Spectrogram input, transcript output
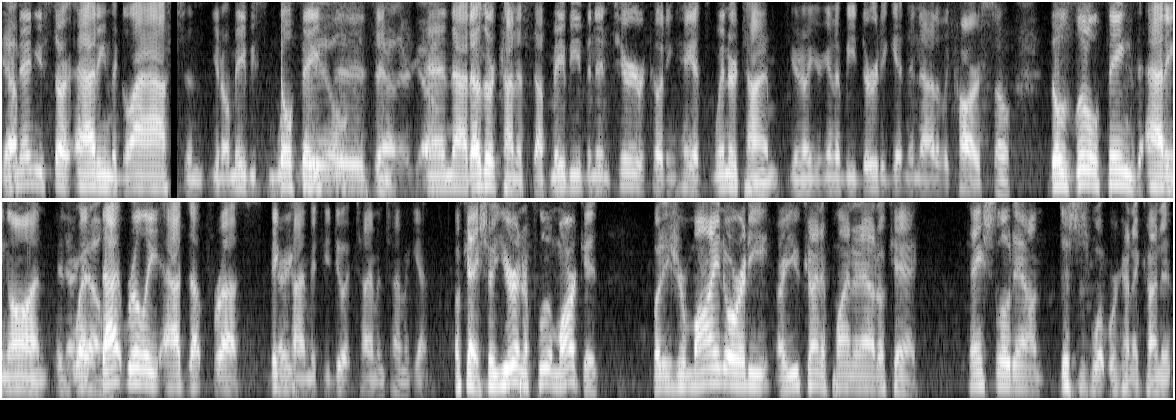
Yep. and then you start adding the glass and you know maybe some wheel faces Wheels. and yeah, you and that other kind of stuff. Maybe even interior coating. Hey, it's wintertime. You know, you're going to be dirty getting in and out of the car. So those little things adding on is There what that really adds up for us big There you- time if you do it time and time again. okay, so you're in a fluid market, but is your mind already? Are you kind of planning out? Okay, things slow down. This is what we're going to kind of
